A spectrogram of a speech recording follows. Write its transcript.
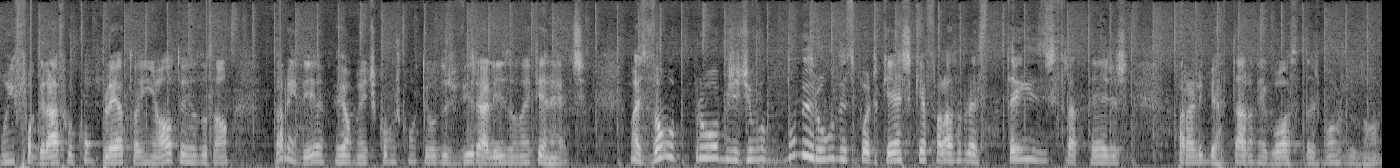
um infográfico completo em alta resolução para aprender realmente como os conteúdos viralizam na internet. Mas vamos para o objetivo número um desse podcast, que é falar sobre as três estratégias para libertar o negócio das mãos do dono.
